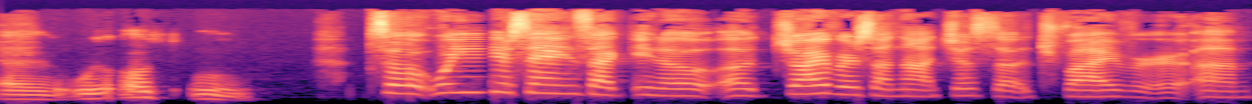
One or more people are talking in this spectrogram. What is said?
and we also. Mm. So what you're saying is like you know uh, drivers are not just a driver. Um,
